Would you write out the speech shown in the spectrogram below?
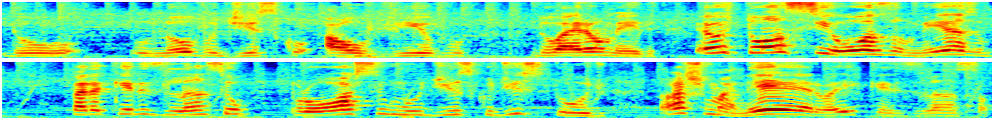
do o novo disco ao vivo do Iron Maiden. Eu estou ansioso mesmo para que eles lancem o próximo disco de estúdio. Eu acho maneiro aí que eles lançam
